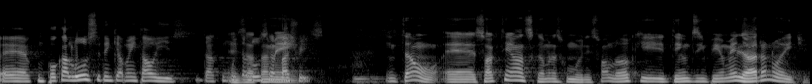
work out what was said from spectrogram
é, com pouca luz, você tem que aumentar o ISO. Se tá com muita luz, você Exatamente. abaixa o ISO. Então, é, só que tem umas câmeras, como o Vinícius falou, que tem um desempenho melhor à noite.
